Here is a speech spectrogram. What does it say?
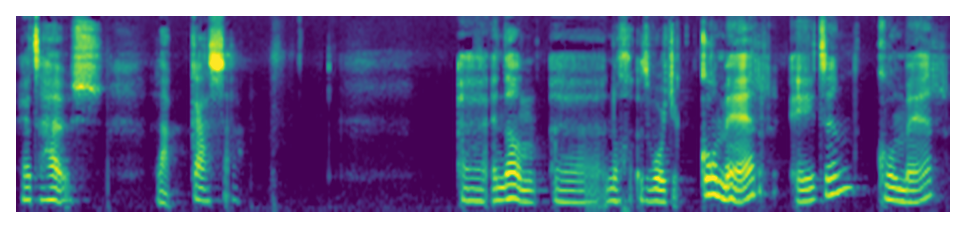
Het huis. La casa. Uh, en dan uh, nog het woordje comer, eten. Comer.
